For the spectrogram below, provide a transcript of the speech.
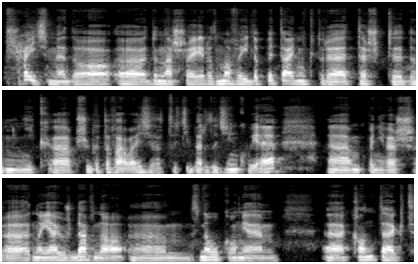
przejdźmy do, e, do naszej rozmowy i do pytań, które też Ty, Dominik, e, przygotowałeś. Za to Ci bardzo dziękuję, ponieważ e, no ja już dawno z nauką miałem kontakt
